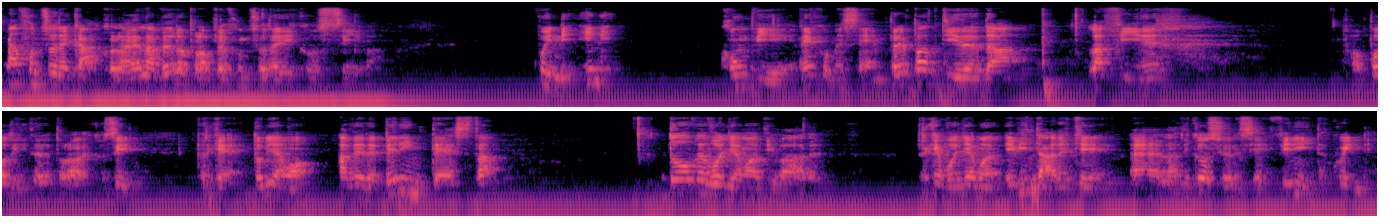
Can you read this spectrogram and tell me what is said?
La funzione calcola è la vera e propria funzione ricorsiva. Quindi in, conviene, come sempre, partire dalla fine. Fa un po' ridere, però è così, perché dobbiamo avere bene in testa dove vogliamo arrivare, perché vogliamo evitare che eh, la ricorsione sia infinita, quindi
